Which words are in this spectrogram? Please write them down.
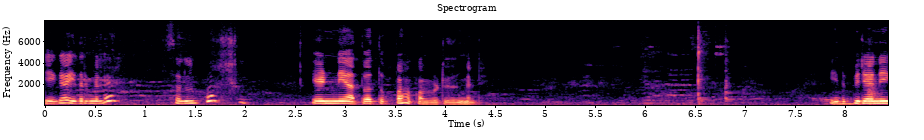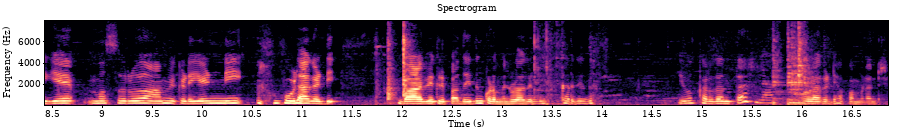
ಈಗ ಇದ್ರ ಮೇಲೆ ಸ್ವಲ್ಪ ಎಣ್ಣೆ ಅಥವಾ ತುಪ್ಪ ಹಾಕೊಂಡ್ಬಿಡ್ರಿ ಇದ್ರ ಮೇಲೆ. ಇದು ಬಿರಿಯಾನಿಗೆ ಮೊಸರು, ಆಮೇಲೆ ಕಡೆ ಎಣ್ಣೆ, ಉಳ್ಳಾಗಡ್ಡಿ. ಭಾಳ ಬೇಕ್ರಿಪ್ಪ ಅದು. ಇದನ್ನು ಕೊಡಮೇಲೆ ಉಳ್ಳಾಗಡ್ಡಿ ಕರೆದಿದ್ದು. ಇವು ಕರೆದಂಥ ಉಳ್ಳಾಗಡ್ಡಿ ಹಾಕೊಂಬಿಡನ್ರಿ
